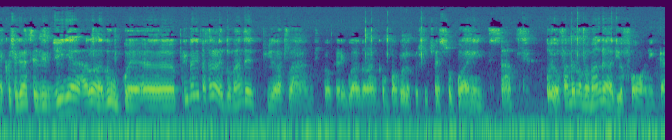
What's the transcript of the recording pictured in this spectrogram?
Eccoci, grazie Virginia. Allora, dunque, eh, prima di passare alle domande più dell'Atlantico, che riguardano anche un po' quello che è successo qua a Nizza, volevo fare una domanda radiofonica.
